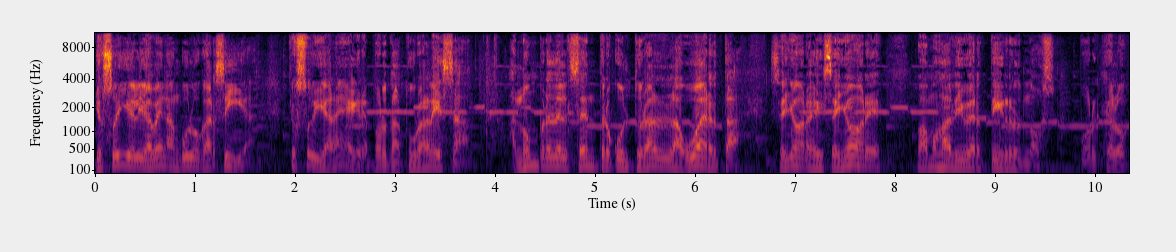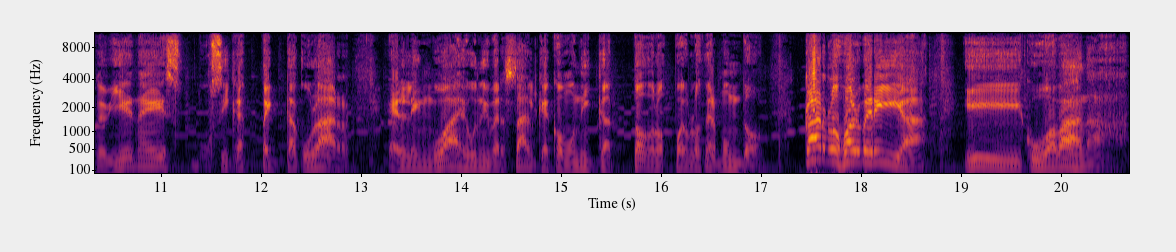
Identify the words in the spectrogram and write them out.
Yo soy Eliabel Angulo García. Yo soy alegre por naturaleza. A nombre del Centro Cultural La Huerta, señoras y señores, vamos a divertirnos porque lo que viene es música espectacular, el lenguaje universal que comunica a todos los pueblos del mundo. Carlos Valvería y Cubabana.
